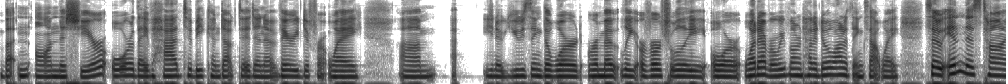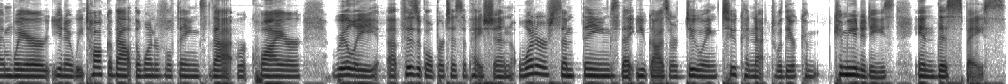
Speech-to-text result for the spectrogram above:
button on this year, or they've had to be conducted in a very different way. Um, you know, using the word remotely or virtually or whatever. We've learned how to do a lot of things that way. So, in this time where, you know, we talk about the wonderful things that require really uh, physical participation, what are some things that you guys are doing to connect with your com- communities in this space?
